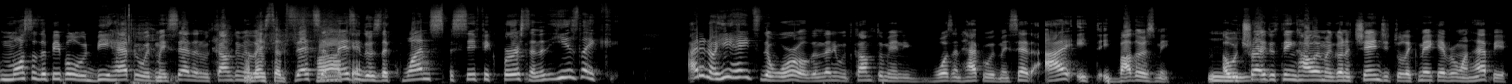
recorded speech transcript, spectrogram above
most of the people would be happy with my set and would come to me And like said, that's amazing it." there's like one specific person that he's like i don't know he hates the world and then he would come to me and he wasn't happy with my set i it, it bothers me I would try to think how am I going to change it to like make everyone happy.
